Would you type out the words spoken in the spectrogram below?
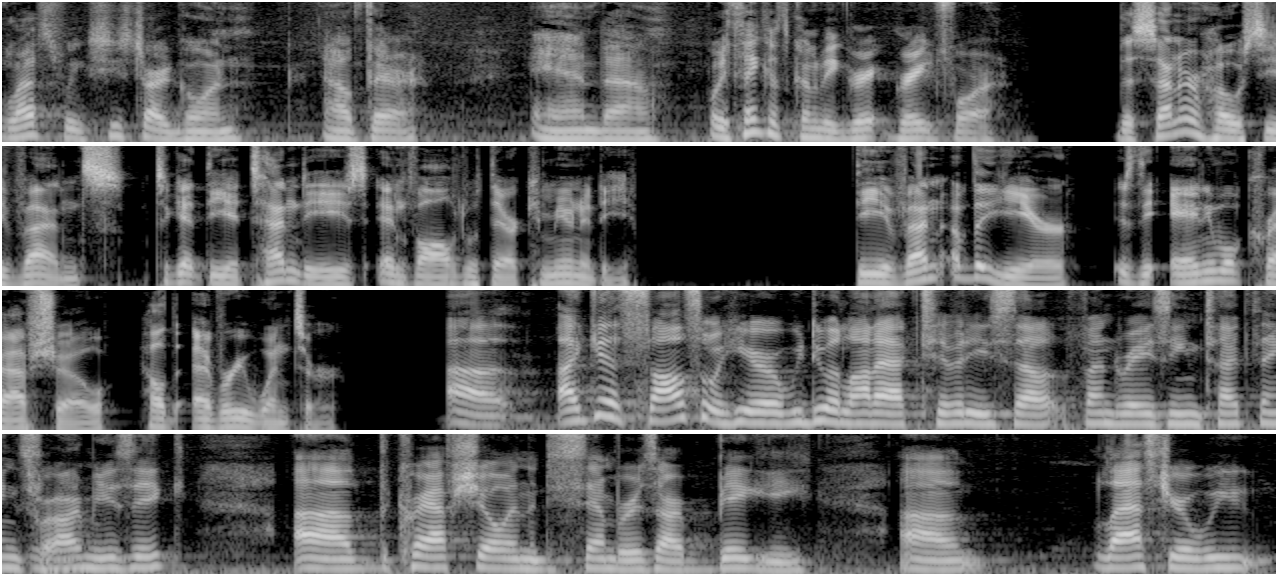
last week she started going out there, and uh, we think it's going to be great, great for her. The center hosts events to get the attendees involved with their community. The event of the year is the annual craft show held every winter. Uh, I guess also here we do a lot of activities, uh, fundraising type things for our music. Uh, the craft show in the December is our biggie. Uh, last year we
